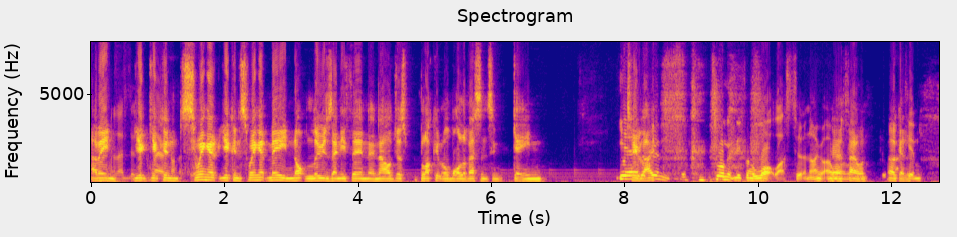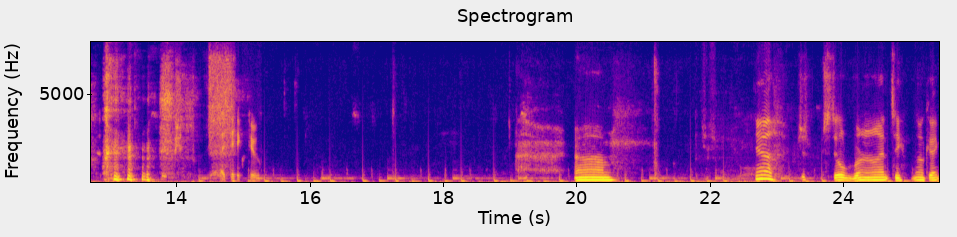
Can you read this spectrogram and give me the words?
I mean, you, you can swing at you can swing at me, not lose anything, and I'll just block it with Wall of Essence and gain. Yeah, Too but light. Swung at me for a lot last turn. I, I Yeah, wanna fair one. Okay. him. I take two. Um. Yeah, just still running on empty. Okay.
